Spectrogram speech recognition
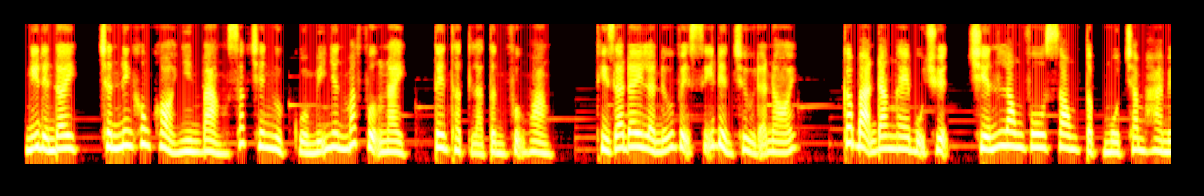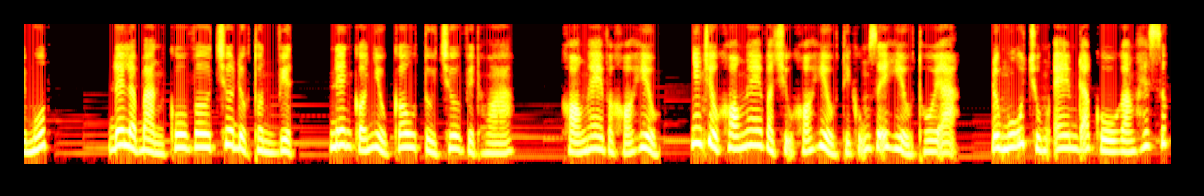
Nghĩ đến đây, Trần Ninh không khỏi nhìn bảng sắc trên ngực của mỹ nhân mắt phượng này, tên thật là Tần Phượng Hoàng. Thì ra đây là nữ vệ sĩ Điển Trừ đã nói. Các bạn đang nghe bộ truyện Chiến Long Vô Song tập 121. Đây là bản cover chưa được thuần Việt, nên có nhiều câu từ chưa Việt hóa. Khó nghe và khó hiểu, nhưng chịu khó nghe và chịu khó hiểu thì cũng dễ hiểu thôi ạ. À. Đồng ngũ chúng em đã cố gắng hết sức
